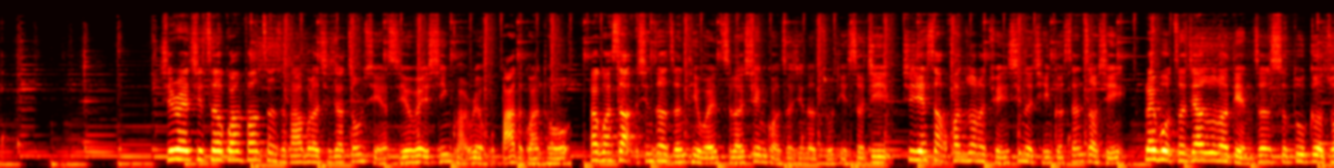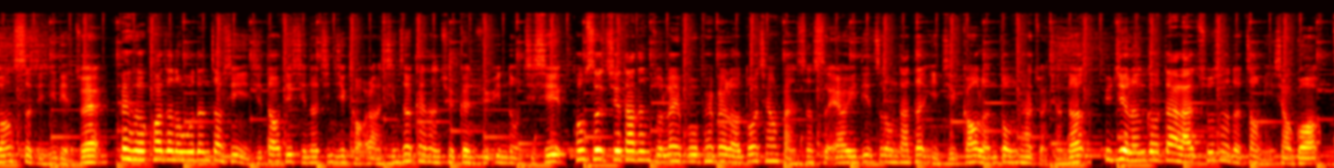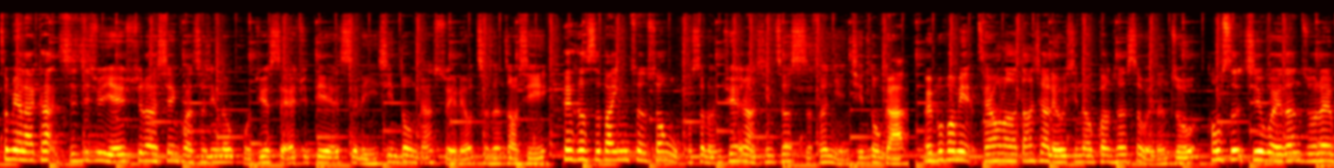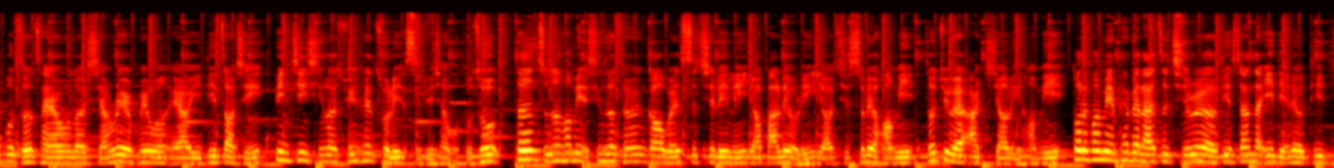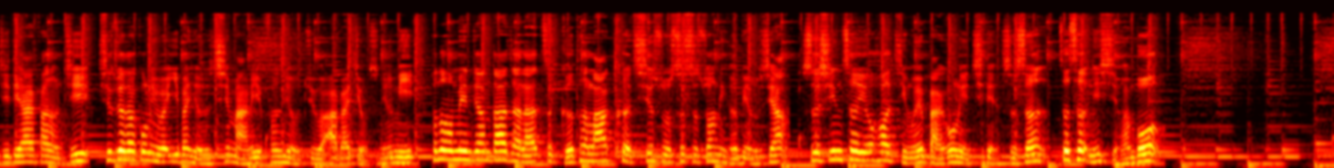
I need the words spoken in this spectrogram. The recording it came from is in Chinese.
奇瑞汽车官方正式发布了旗下中型 SUV 新款瑞虎8的官图。外观上，新车整体维持了现款车型的主体设计，细节上换装了全新的前格栅造型，内部则加入了点阵式镀铬装饰进行点缀，配合夸张的雾灯造型以及倒梯形的进气口，让新车看上去更具运动气息。同时，其大灯组内部配备了多腔反射式 LED 自动大灯以及高能动态转向灯，预计能够带来出色的照明效果。正面来看，其继续延续了现款车型的虎踞式 HDS 灵性动感水流。车身造型配合十八英寸双五辐式轮圈，让新车十分年轻动感。尾部方面采用了当下流行的贯穿式尾灯组，同时其尾灯组内部则采用了祥瑞回纹 LED 造型，并进行了熏黑处理，视觉效果突出。车身尺寸方面，新车车身高为四七零零幺八六零幺七四六毫米，轴距为二七幺零毫米。动力方面配备来自奇瑞的第三代一点六 T GDI 发动机，其最大功率为一百九十七马力，峰值扭矩为二百九十牛米。传动方面将搭载来自格特拉克七速湿式双离合变速箱，使新车油耗仅为百公里七点四升，这车你喜欢不？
